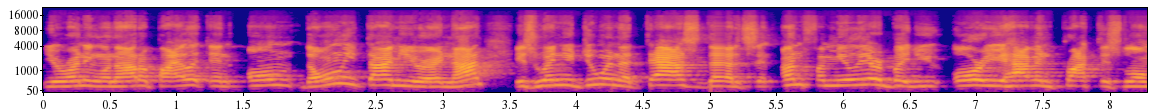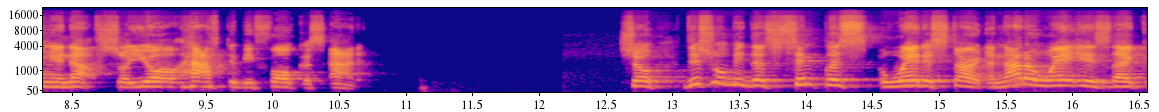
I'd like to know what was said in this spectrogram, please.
you're running on autopilot, and on the only time you are not is when you're doing a task that's unfamiliar, but you or you haven't practiced long enough. So you'll have to be focused at it. So this will be the simplest way to start. Another way is like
